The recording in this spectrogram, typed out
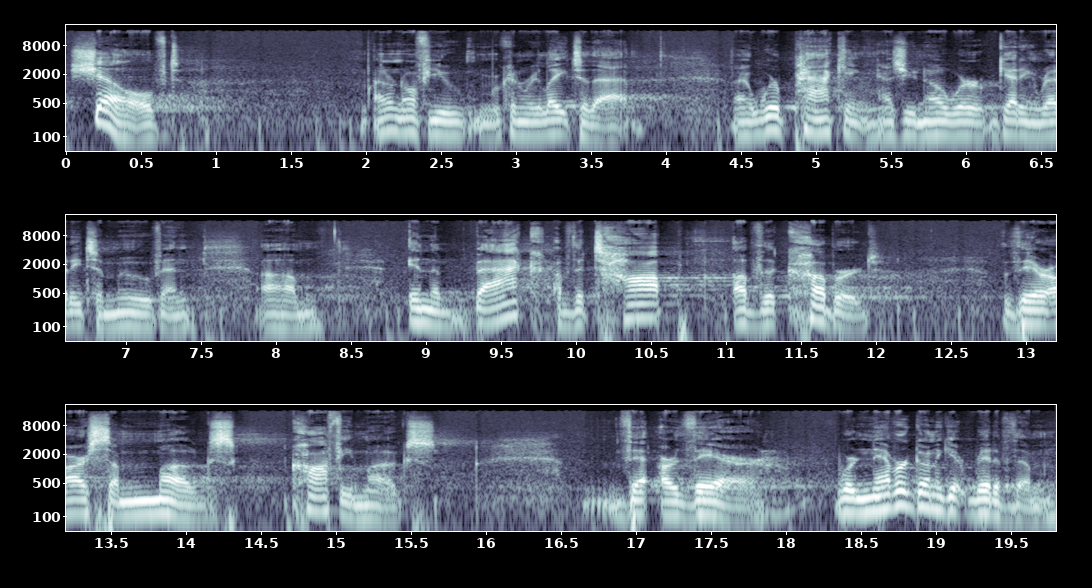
shelved. I don't know if you can relate to that. Uh, we're packing, as you know, we're getting ready to move. And um, in the back of the top of the cupboard, there are some mugs, coffee mugs, that are there. We're never going to get rid of them.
